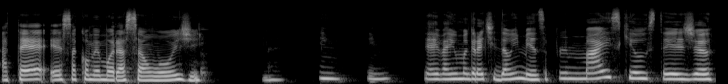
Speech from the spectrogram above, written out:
até essa comemoração hoje. Né? Sim, sim. E aí vai uma gratidão imensa. Por mais que eu esteja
